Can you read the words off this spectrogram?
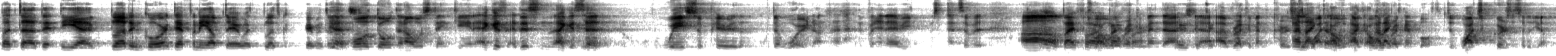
but uh, the, the uh, blood and gore definitely up there with blood Game of Yeah, more adult than I was thinking. I guess this, like I said, way superior than, than Warrior Nun in every sense of it. Um, Oh, by far, So I by would far. recommend that. Yeah, I recommend Curse I to like watch. that I, would- I, I I would like recommend both. To watch Curse instead of the other,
